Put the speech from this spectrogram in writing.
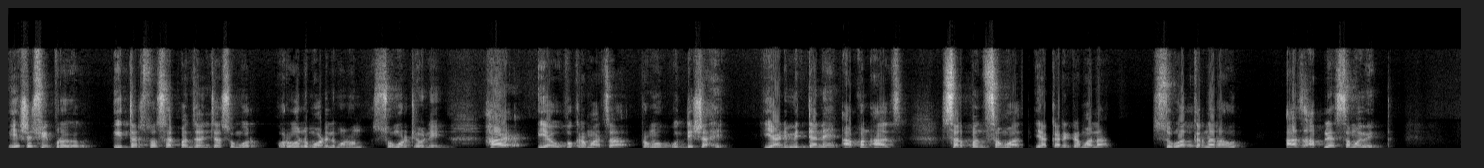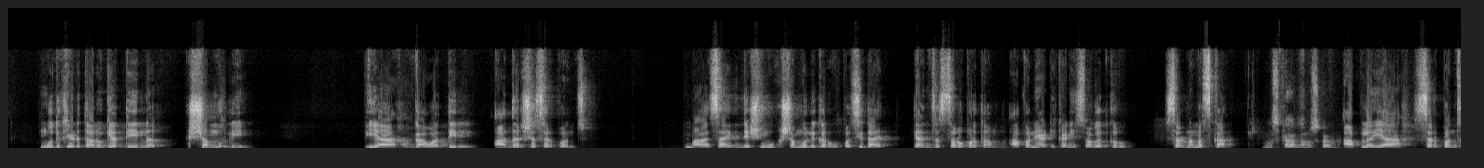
यशस्वी प्रयोग इतर स्वसरपंचांच्या समोर रोल मॉडेल म्हणून समोर ठेवणे हा या उपक्रमाचा प्रमुख उद्देश आहे. या निमित्ताने आपण आज सरपंच संवाद या कार्यक्रमाला सुरुवात करणार आहोत. आज आपल्या समवेत मुदखेड तालुक्यातील शंभुली या गावातील आदर्श सरपंच बाळासाहेब देशमुख शंभोलीकर उपस्थित आहेत. त्यांचं सर्वप्रथम आपण या ठिकाणी स्वागत करू. सर नमस्कार. नमस्कार नमस्कार. आपलं या सरपंच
